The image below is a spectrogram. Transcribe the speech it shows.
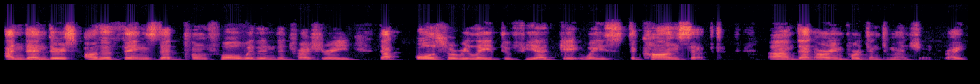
and then mm-hmm. there's other things that don't fall within the treasury that also relate to fiat gateways, the concept um, that are important to mention, right?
